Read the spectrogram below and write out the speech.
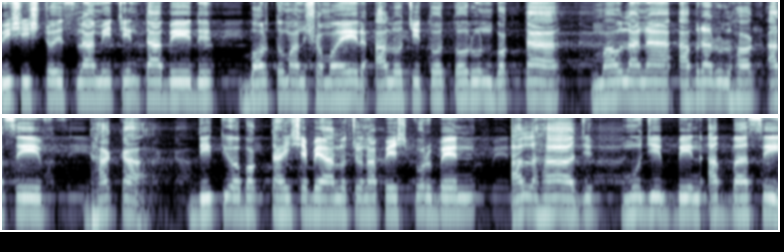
বিশিষ্ট ইসলামী চিন্তাবিদ, বর্তমান সময়ের আলোচিত তরুণ বক্তা মাওলানা আবরারুল হক আসিফ, ঢাকা। দ্বিতীয় বক্তা হিসেবে আলোচনা পেশ করবেন আলহাজ মুজিব বিন আব্বাসি,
